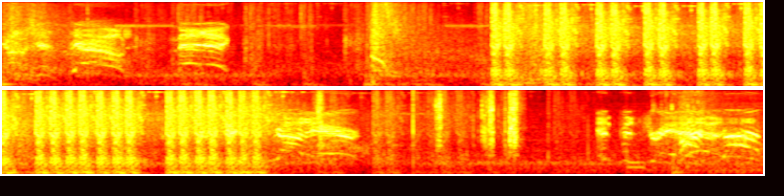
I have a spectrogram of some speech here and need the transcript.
Soldiers down! Medic! Shot here! Infantry! Stop!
